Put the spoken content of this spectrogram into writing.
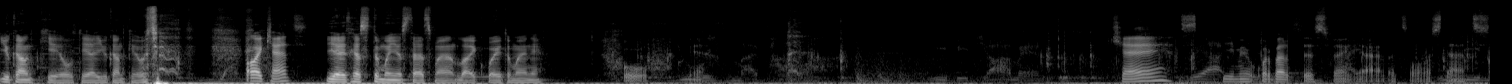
You can't kill it. Yeah, you can't kill it. Oh, I can't. Yeah, it has too many stats, man. Like way too many. Ooh, yeah. Okay. let's see, maybe- What about this thing? Yeah, that's a lot of stats.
